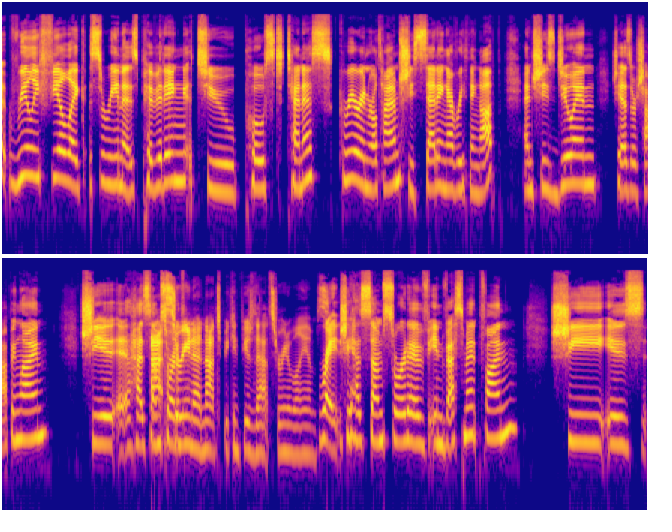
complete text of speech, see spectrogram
of really feel like Serena is pivoting to post tennis career in real time. She's setting everything up and she's doing, she has her shopping line. She eh, has some sort Serena, of not to be confused with that Serena Williams. Right. She has some sort of investment fund. She is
